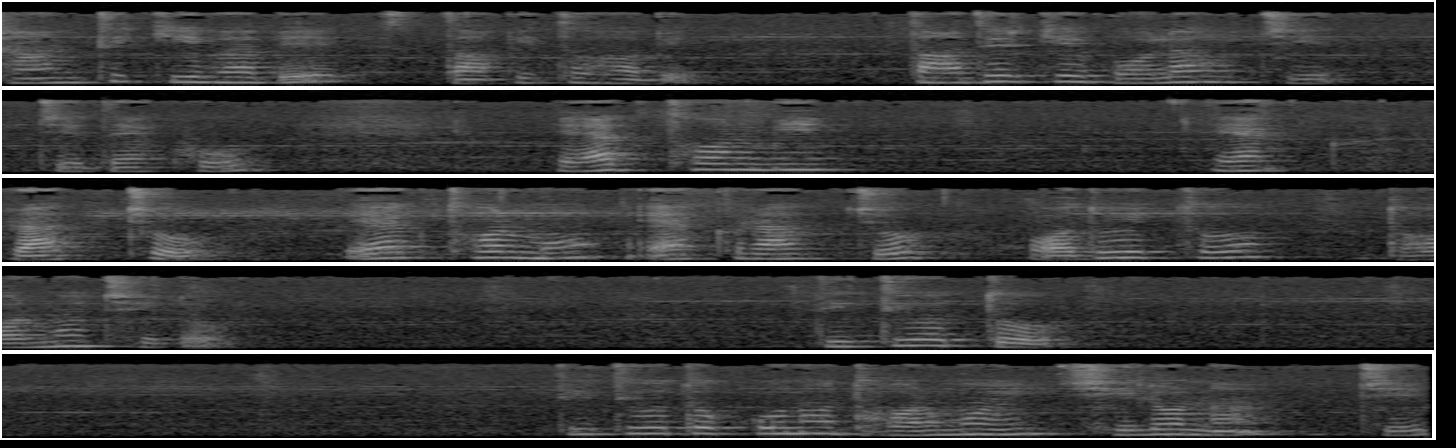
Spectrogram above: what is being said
শান্তি কীভাবে স্থাপিত হবে, তাদেরকে বলা উচিত যে দেখো, এক ধর্মে এক রাজ্য, এক ধর্ম, এক রাজ্য, অদ্বৈত ধর্ম ছিল। দ্বিতীয়ত দ্বিতীয়ত কোনো ধর্মই ছিল না যে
